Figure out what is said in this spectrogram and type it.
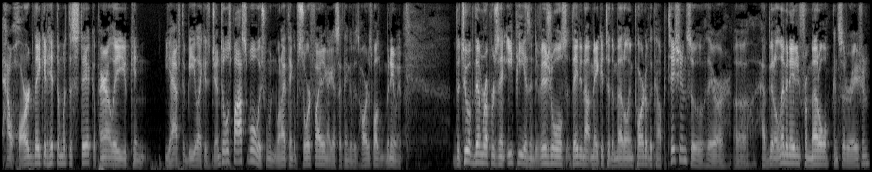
how hard they could hit them with the stick. Apparently, you can you have to be like as gentle as possible. Which when, when I think of sword fighting, I guess I think of as hard as possible. But anyway, the two of them represent EP as individuals. They did not make it to the medaling part of the competition, so they are uh, have been eliminated from medal consideration.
